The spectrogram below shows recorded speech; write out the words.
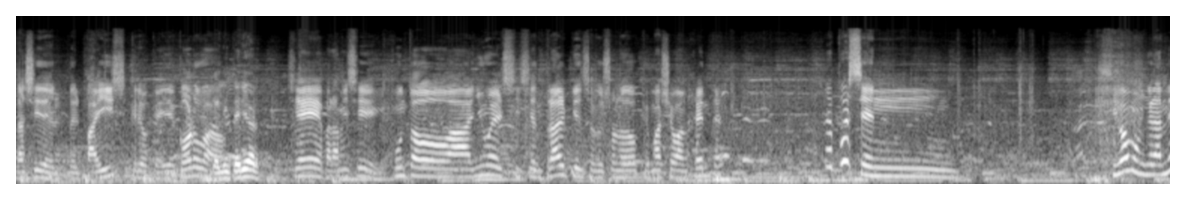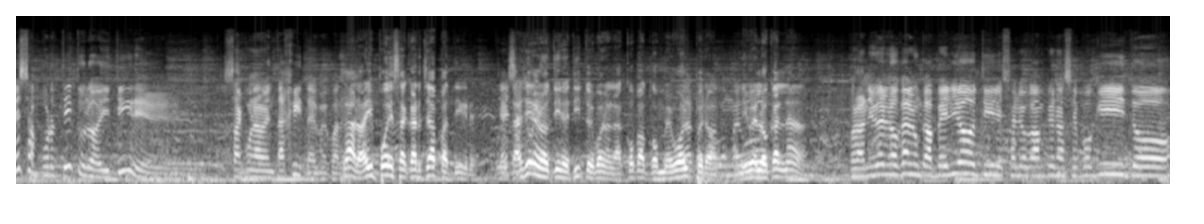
de allí del, del país, creo que de Córdoba. Del interior. Sí, para mí sí. Junto a Newell's y Central, pienso que son los dos que más llevan gente. Después en. Si vamos en grandeza por título y Tigre saca una ventajita, me parece. Claro, ahí puede sacar chapa Tigre. El Talleres no tiene título, bueno, la Copa Conmebol, La pero a nivel local nada. Pero a nivel local nunca peleó, Tigre salió campeón hace poquito,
